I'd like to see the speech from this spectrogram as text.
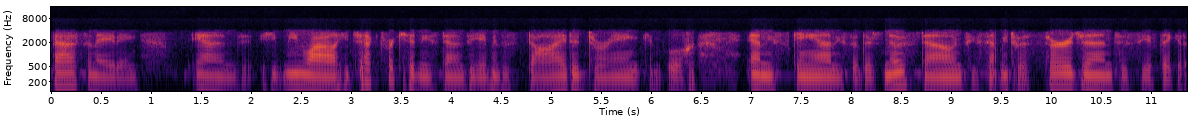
fascinating. And he, meanwhile, he checked for kidney stones. He gave me this dye to drink, and ugh and he scanned. He said there's no stones. He sent me to a surgeon to see if they could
